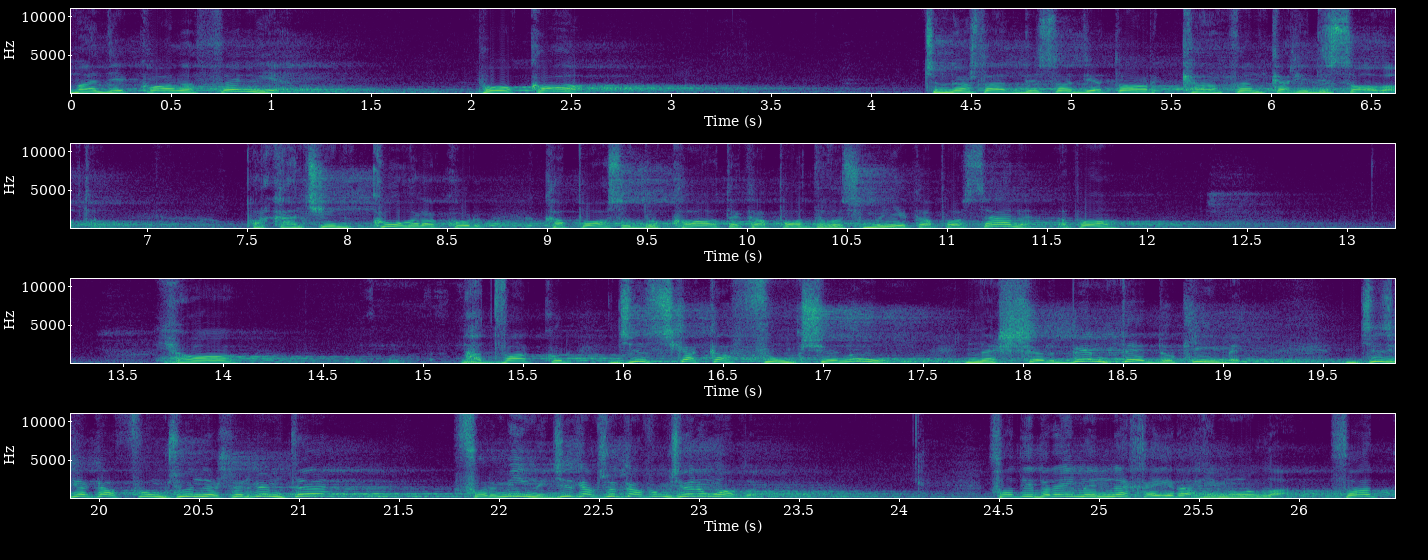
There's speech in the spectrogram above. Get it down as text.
Madje ka dhe thënje, po ka, që ndoshta disa dijetarë kanë thënë karshi disave, apo, por kanë qenë kohëra kur ka pasë edukatë, ka pasë devotshmëri, ka pasë sene, apo jo? Në atë vakt kur gjithçka ka funksionu në shërbim të edukimit, gjithçka ka funksionu në shërbim të formimit, gjithçka kështu ka funksionu, apo. Thot Ibrahim en-Nehai rahimehullah, thot,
